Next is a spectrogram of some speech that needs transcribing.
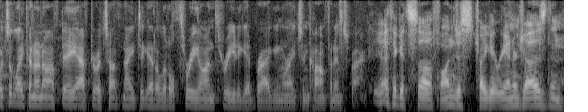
What's it like on an off day after a tough night to get a little three on three to get bragging rights and confidence back? Yeah, I think it's uh, fun. Just try to get re-energized, and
